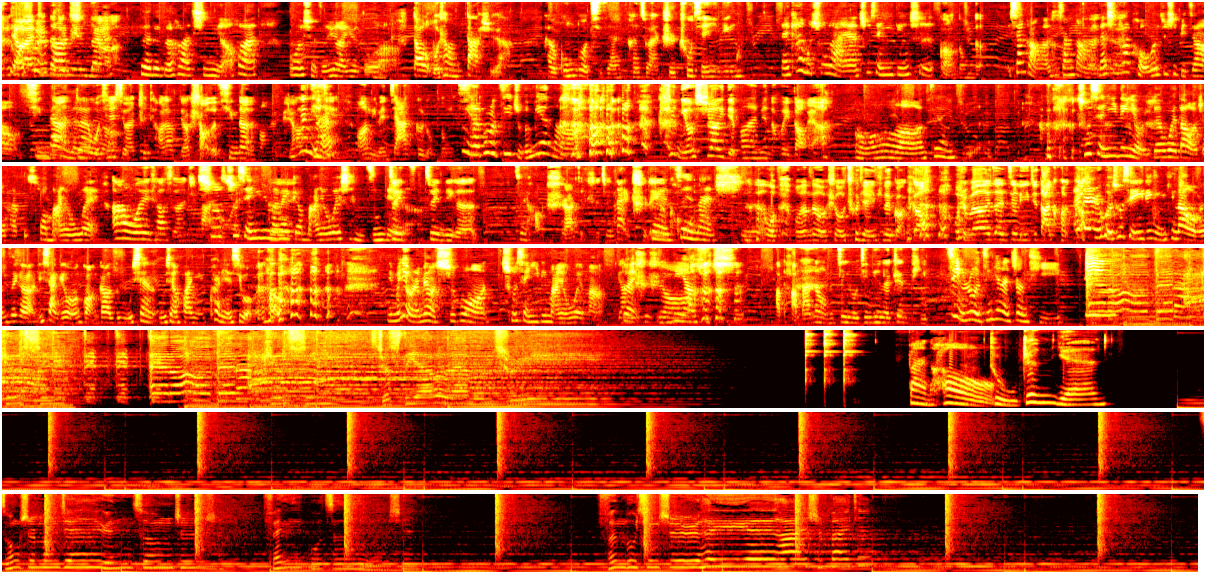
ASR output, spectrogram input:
比较匮乏年代。。对对对，后来吃腻了，后来我选择越来越多了。到我上大学啊，还有工作期间，很喜欢吃出前一丁，哎，看不出来啊，出前一丁是广东的香港的，是香港的，对但是它口味就是比较清淡的。对我其实喜欢吃调料比较少的清淡的方便面，然后那你还自己往里面加各种东西。你还不如自己煮个面呢。可是你又需要一点方便面的味道呀。哦，这样子。出前一丁有一个味道，我觉得还不错，麻油味。啊，我也超喜欢吃麻油味出出前一丁的那个麻油味是很经典的，最那个最好吃，而且是最耐吃的一对，个口最耐吃。我我们没有收出前一丁的广告，为什么要在这里一直打广哎告？，但如果出前一丁，你听到我们这个，你想给我们广告，就无限无限欢迎，快联系我们，好吧？你们有人没有吃过出前一丁麻油味吗？要对，试试哦一定要去吃。好吧，好吧，那我们进入今天的正题。进入今天的正题.饭后吐真言，总是梦见云层之上飞过自我线，分不清是黑夜还是白天，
